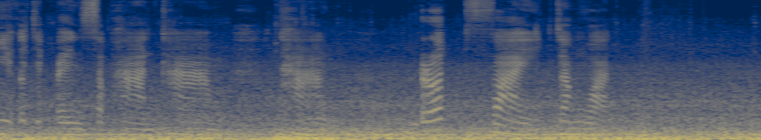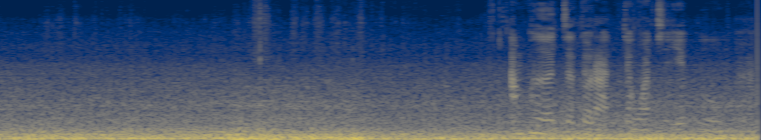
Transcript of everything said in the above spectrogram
นี่ก็จะเป็น สะพานข้าม ทางรถไฟจังหวัดอำเภอจตุรัสจังหวัดชัยภูมิค่ะ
